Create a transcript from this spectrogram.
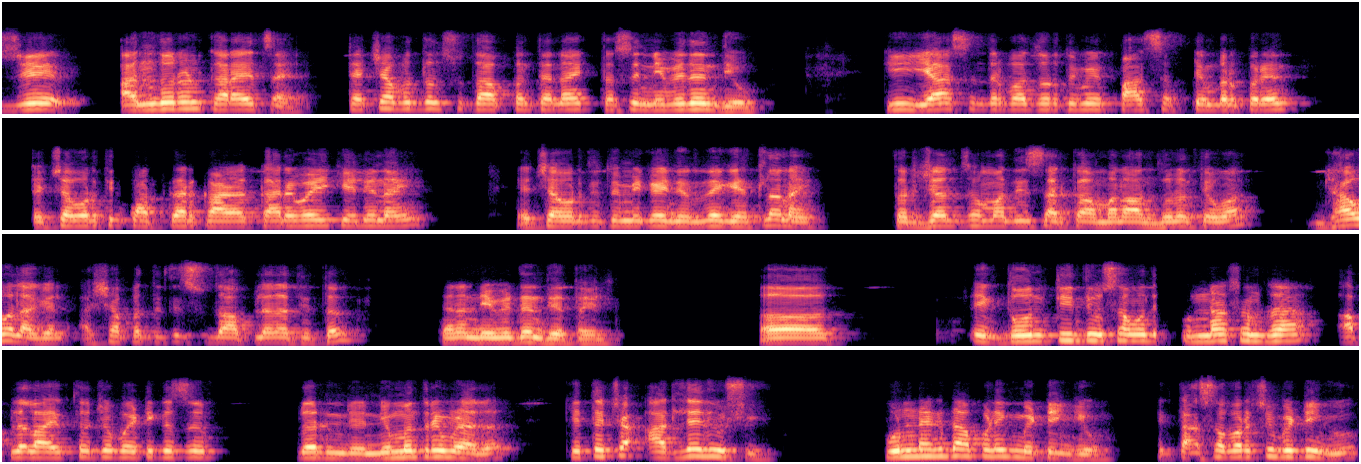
जे आंदोलन करायचं आहे त्याच्याबद्दल सुद्धा आपण त्यांना एक तसं निवेदन देऊ की या संदर्भात जर तुम्ही पाच सप्टेंबर पर्यंत याच्यावरती तात्काळ का- कार्यवाही केली नाही याच्यावरती तुम्ही काही निर्णय घेतला नाही तर जलसमाधीसारखं आम्हाला आंदोलन तेव्हा घ्यावं लागेल अशा पद्धतीत सुद्धा आपल्याला तिथं त्यांना निवेदन देता येईल. एक दोन तीन दिवसामध्ये पुन्हा समजा आपल्याला आयुक्ताच्या बैठकीचं जर निमंत्रण मिळालं की त्याच्या आदल्या दिवशी पुन्हा एकदा आपण एक मिटिंग घेऊ. एक तासाभराची मिटिंग घेऊ.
